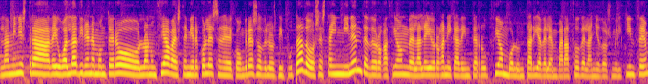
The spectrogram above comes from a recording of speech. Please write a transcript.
La ministra de Igualdad, Irene Montero, lo anunciaba este miércoles en el Congreso de los Diputados. Esta inminente derogación de la Ley Orgánica de Interrupción Voluntaria del Embarazo del año 2015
